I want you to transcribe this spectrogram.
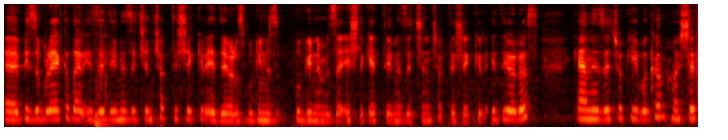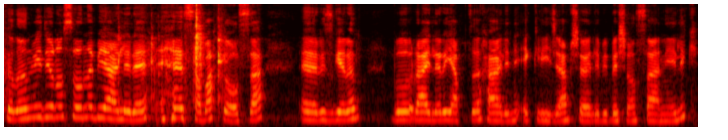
Ee, bizi buraya kadar izlediğiniz için çok teşekkür ediyoruz. Bugünüz, bugünümüze eşlik ettiğiniz için çok teşekkür ediyoruz. Kendinize çok iyi bakın. Hoşçakalın. Videonun sonuna bir yerlere sabah da olsa e, Rüzgar'ın bu rayları yaptığı halini ekleyeceğim. Şöyle bir 5-10 saniyelik.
